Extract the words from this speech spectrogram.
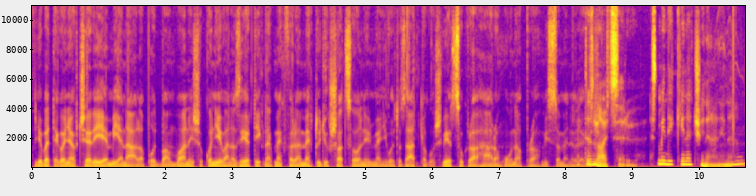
hogy a beteganyag cseréje milyen állapotban van, és akkor nyilván az értéknek megfelelően meg tudjuk satszolni, hogy mennyi volt az átlagos vércukra három hónapra visszamenőleg. Hát ez nagyszerű. Ezt mindig kéne csinálni, nem?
